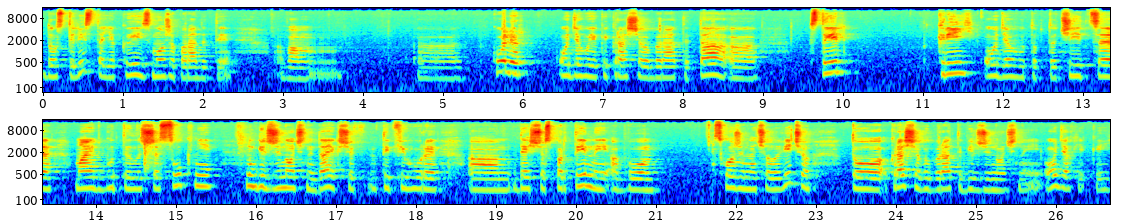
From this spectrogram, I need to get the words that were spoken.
до стиліста, який зможе порадити вам е, колір одягу, який краще обирати, та е, стиль, крій одягу, тобто чи це мають бути лише сукні, ну, більш жіночний, да, якщо тип фігури а, дещо спортивний або схожий на чоловічу, то краще вибирати більш жіночний одяг, який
